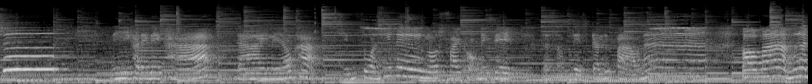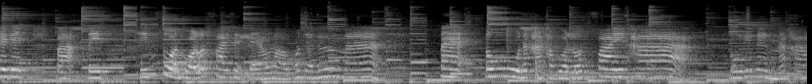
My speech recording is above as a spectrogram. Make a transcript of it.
ชึบนี่ค่ะเด็กๆคะได้แล้วค่ะชิ้นส่วนที่หนึ่งรถไฟของเด็กๆ จะสำเร็จกันหรือเปล่านะ ต่อมาเมื่อเด็กๆ ปะติดชิ้นส่วนหัวรถไฟเสร็จแล้วเราก็จะเริ่มมา แปะตู้นะคะขบวนรถไฟค่ะตู้ที่หนึ่งนะคะ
